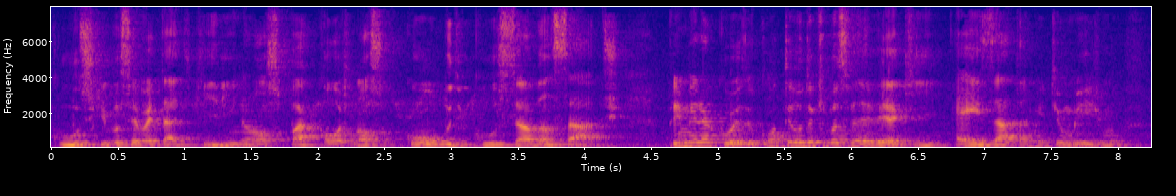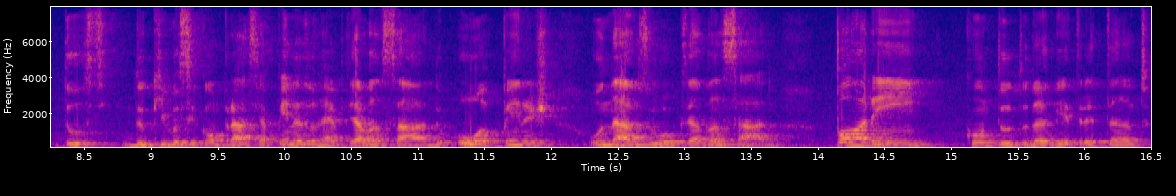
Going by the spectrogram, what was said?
cursos que você vai estar adquirindo, nosso pacote, nosso combo de cursos avançados. Primeira coisa, o conteúdo que você vai ver aqui é exatamente o mesmo do, do que você comprasse apenas o Revit avançado ou apenas o Navisworks avançado. Porém, contudo, todavia, entretanto,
